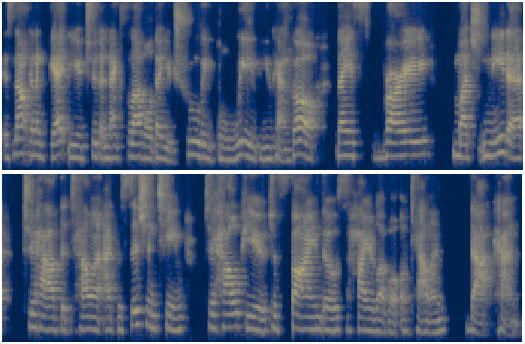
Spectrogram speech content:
is not going to get you to the next level that you truly believe you can go, then it's very much needed to have the talent acquisition team to help you to find those higher level of talent that can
